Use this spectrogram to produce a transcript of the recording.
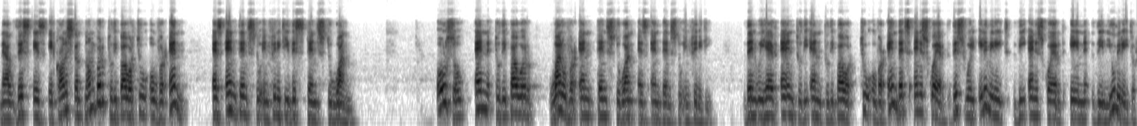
Now this is a constant number to the power 2 over n. As n tends to infinity, this tends to 1. Also, n to the power 1 over n tends to 1 as n tends to infinity. Then we have n to the n to the power 2 over n, that's n squared. This will eliminate the n squared in the numerator.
